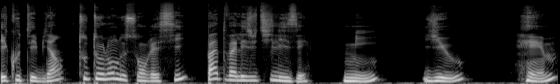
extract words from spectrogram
Écoutez bien, tout au long de son récit, Pat va les utiliser. Me, you, him,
